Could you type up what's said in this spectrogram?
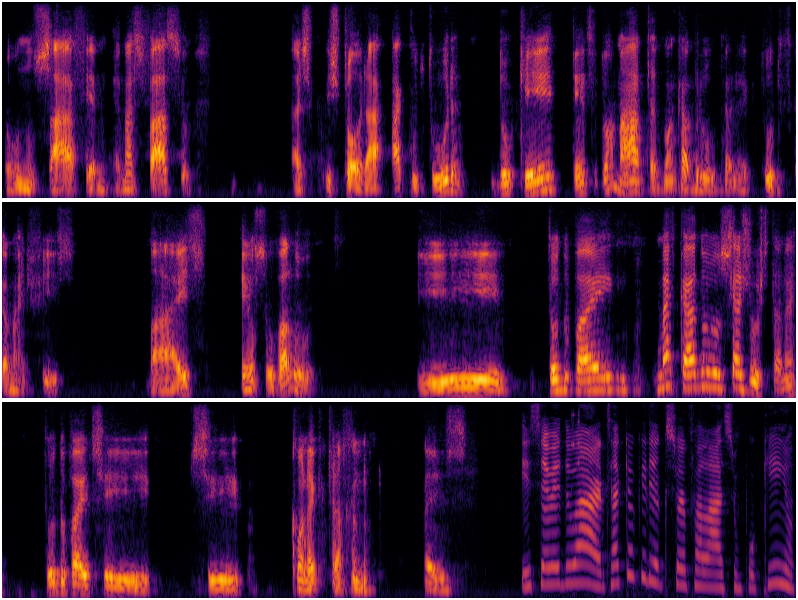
ou no SAF, é, é mais fácil explorar a cultura do que dentro de uma mata, de uma cabruca, né? Tudo fica mais difícil. Mas tem o seu valor. E tudo vai... O mercado se ajusta, né? Tudo vai se, se conectando. É isso. E, seu Eduardo, sabe que eu queria que o senhor falasse um pouquinho?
